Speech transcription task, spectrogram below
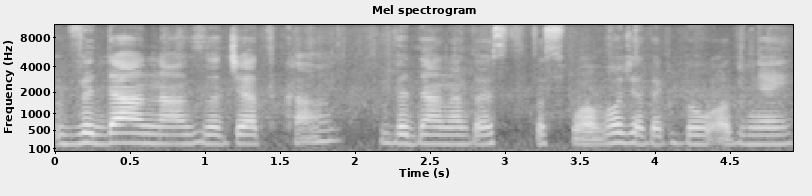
wydana za dziadka. Wydana to jest to słowo. Dziadek był od niej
